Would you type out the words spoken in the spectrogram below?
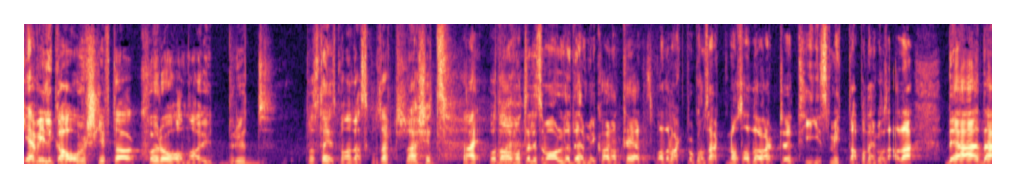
Jeg ville ikke ha overskrift av 'koronautbrudd' på Staysman og Last-konsert. Nei, shit. Nei, og da måtte liksom alle dem i karantene som hadde vært på konserten, og så hadde det vært eh, ti smitta på den konserten. Det, det, er- det,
